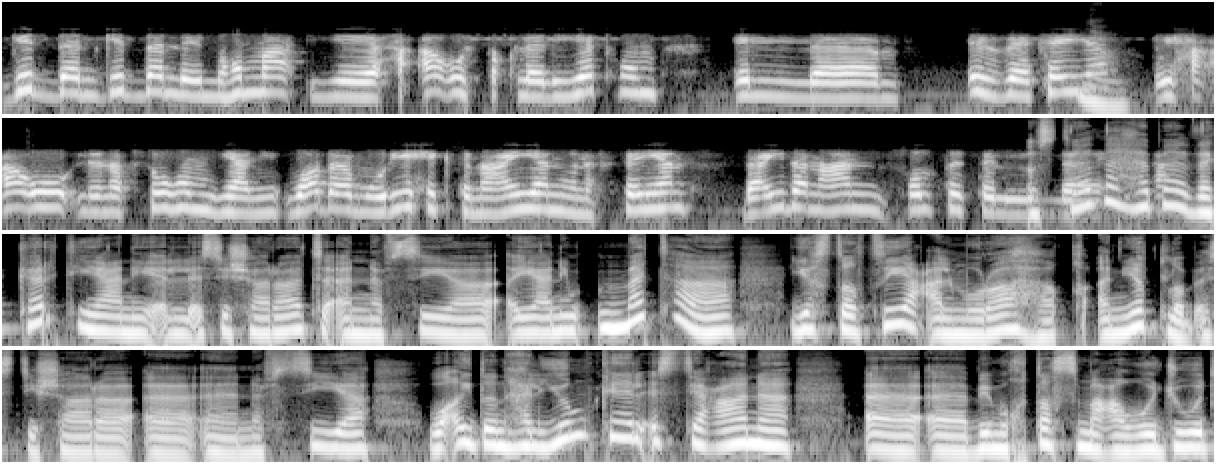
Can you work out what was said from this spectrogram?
جدا جدا لإن هم يحققوا استقلاليتهم الذاتية نعم. ويحققوا لنفسهم يعني وضع مريح اجتماعيا ونفسيا بعيدا عن سلطة أستاذة هبة ذكرتي يعني الاستشارات النفسية يعني متى يستطيع المراهق أن يطلب استشارة نفسية؟ وأيضا هل يمكن الاستعانة بمختص مع وجود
